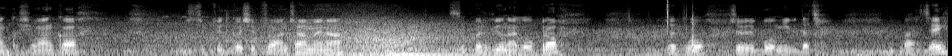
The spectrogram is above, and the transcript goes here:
Siemanko, siemanko. Szybciutko się przełączamy na Super View na GoPro, żeby było, żeby było mi widać bardziej.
